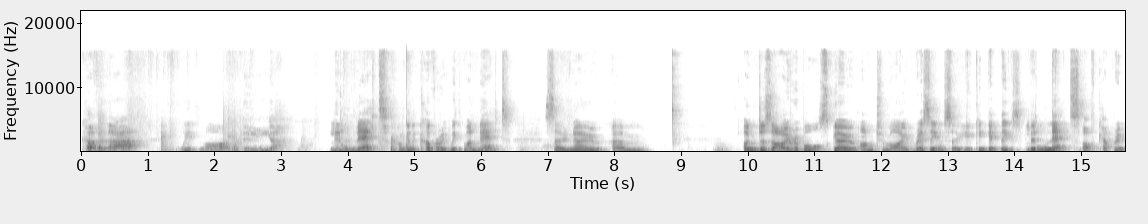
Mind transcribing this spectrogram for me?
cover that with my little net. I'm going to cover it with my net so no um, undesirables go onto my resin. So you can get these little nets off Capri.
